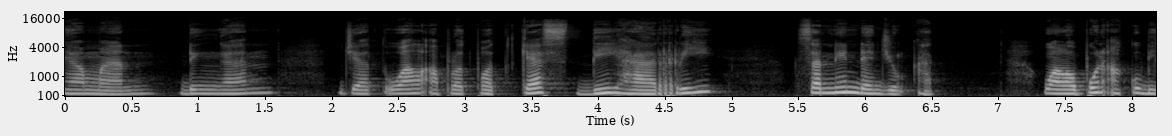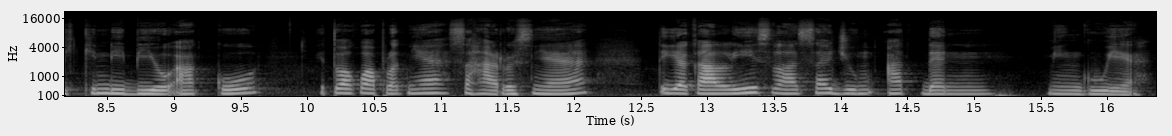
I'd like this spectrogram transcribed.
nyaman dengan jadwal upload podcast di hari Senin dan Jumat. Walaupun aku bikin di bio aku, itu aku uploadnya seharusnya tiga kali Selasa, Jumat, dan Minggu ya.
